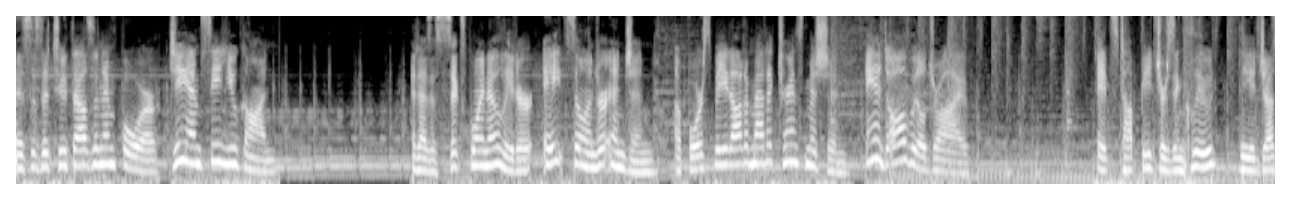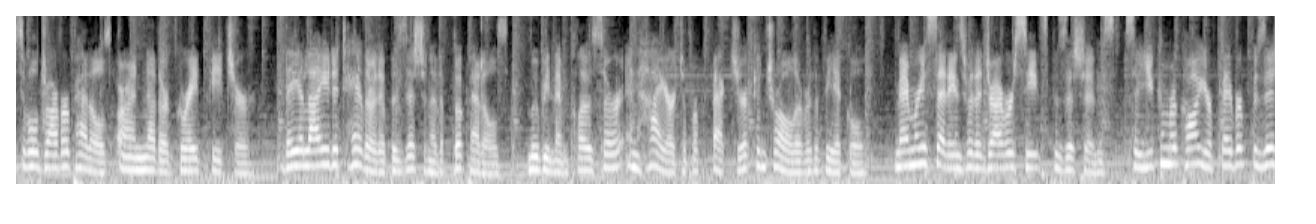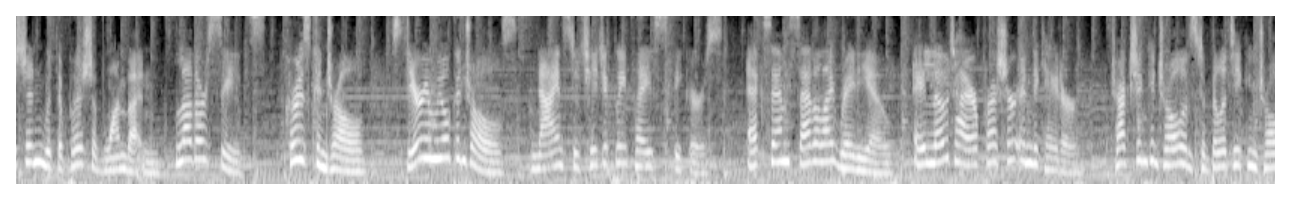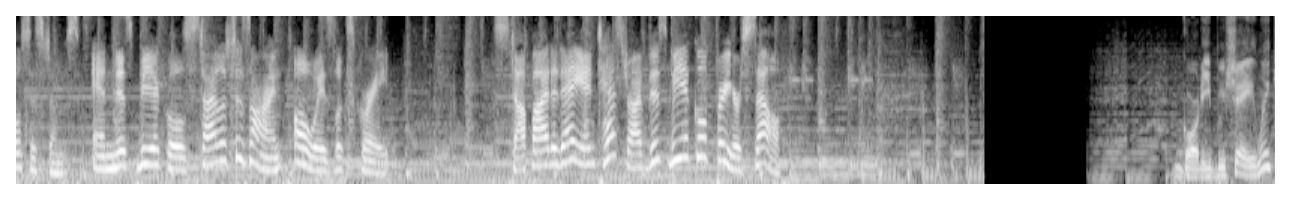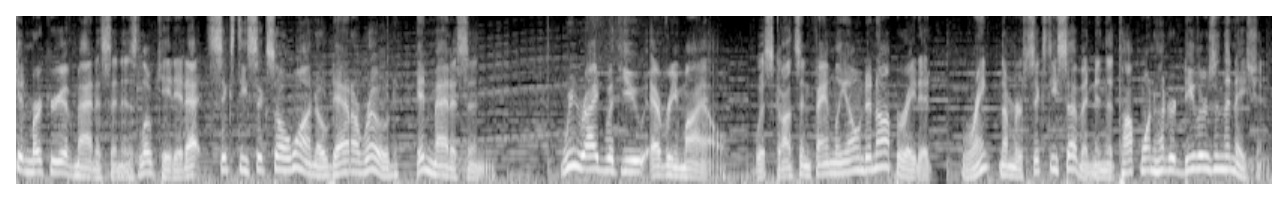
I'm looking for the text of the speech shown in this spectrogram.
This is a 2004 GMC Yukon. It has a 6.0-liter, eight-cylinder engine, a four-speed automatic transmission, and all-wheel drive. Its top features include the adjustable driver pedals are another great feature. They allow you to tailor the position of the foot pedals, moving them closer and higher to perfect your control over the vehicle. Memory settings for the driver's seat's positions, so you can recall your favorite position with the push of one button. Leather seats, cruise control, steering wheel controls, nine strategically placed speakers, XM satellite radio, a low tire pressure indicator, traction control and stability control systems, and this vehicle's stylish design always looks great. Stop by today and test drive this vehicle for yourself. Gordie Boucher Lincoln Mercury of Madison is located at 6601 Odana Road in Madison. We ride with you every mile. Wisconsin family owned and operated, ranked number 67 in the top 100 dealers in the nation.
